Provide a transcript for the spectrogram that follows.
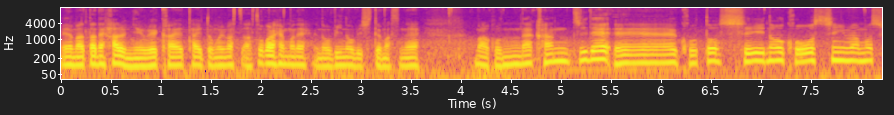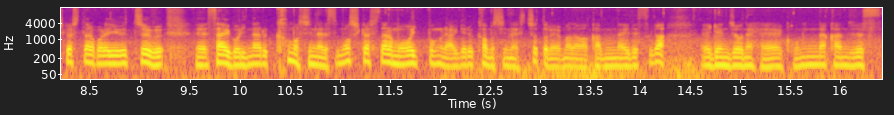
え、またね春に植え替えたいと思います。あそこら辺もね伸び伸びしてますね。まあこんな感じで、えー、今年の更新はもしかしたらこれ YouTube、えー、最後になるかもしれないです。もしかしたらもう1本ぐらい上げるかもしれないです。ちょっとねまだ分かんないですが、え、現状ね、えこんな感じです。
